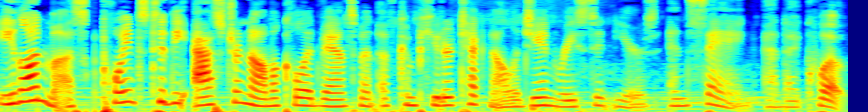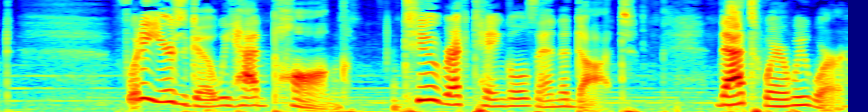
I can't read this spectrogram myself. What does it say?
Elon Musk points to the astronomical advancement of computer technology in recent years and saying, and I quote, 40 years ago we had Pong, two rectangles and a dot. That's where we were.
